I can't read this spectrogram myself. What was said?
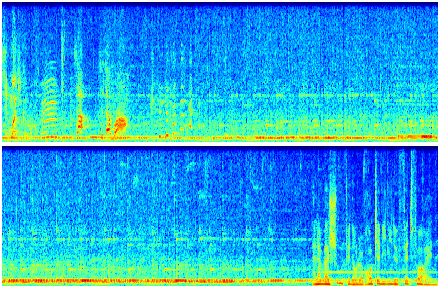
C'est moi qui commande. Hmm, ça, c'est à voir. Bachoum fait dans le rockabilly de fête foraine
